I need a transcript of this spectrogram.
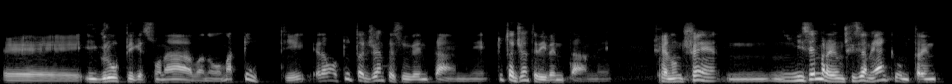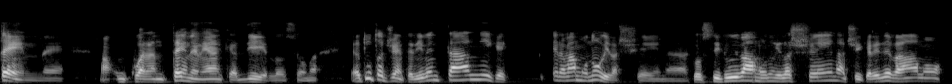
eh, i gruppi che suonavano, ma tutti, eravamo tutta gente sui vent'anni, tutta gente di vent'anni. Cioè non c'è, mh, mm, mi sembra che non ci sia neanche un trentenne, ma un quarantenne neanche a dirlo, insomma. Era tutta gente di vent'anni che eravamo noi la scena, costituivamo noi la scena, ci credevamo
